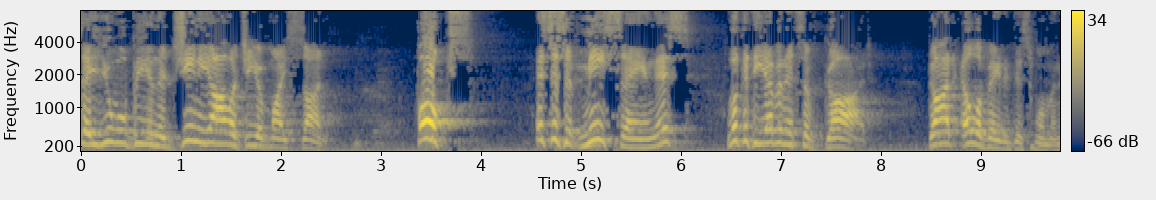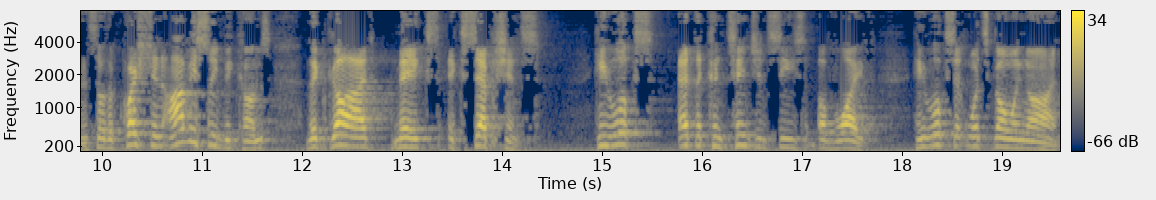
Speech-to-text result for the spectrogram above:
say, You will be in the genealogy of my son? Folks, this isn't me saying this. Look at the evidence of God. God elevated this woman. And so the question obviously becomes that God makes exceptions. He looks at the contingencies of life, He looks at what's going on.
